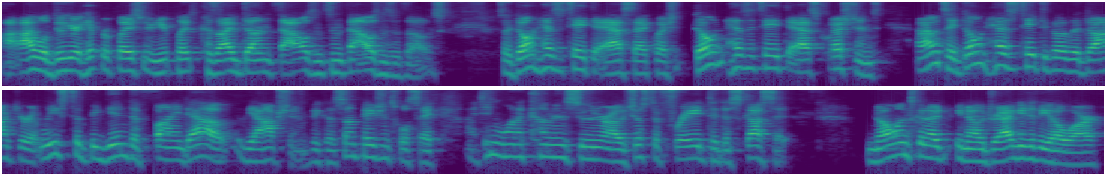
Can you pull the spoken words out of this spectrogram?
I will do your hip replacement in your place because I've done thousands and thousands of those. So don't hesitate to ask that question. Don't hesitate to ask questions. And I would say don't hesitate to go to the doctor at least to begin to find out the option because some patients will say, I didn't want to come in sooner. I was just afraid to discuss it. No one's going to, you know, drag you to the OR.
